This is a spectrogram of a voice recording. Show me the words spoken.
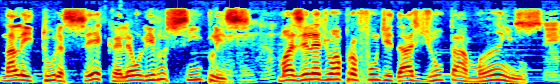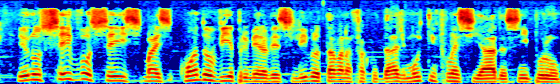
na leitura seca, ele é um livro simples, Uhum. mas ele é de uma profundidade, de um tamanho. Sim. Eu não sei vocês, mas quando eu vi a primeira vez esse livro, eu estava na faculdade, muito influenciado assim por um-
